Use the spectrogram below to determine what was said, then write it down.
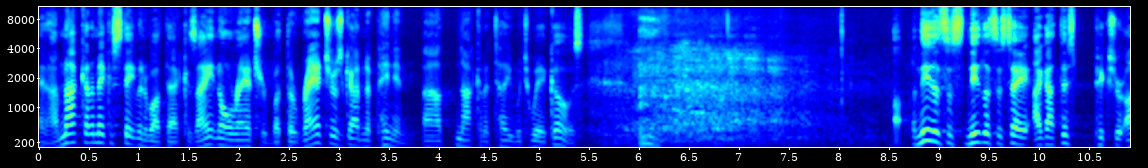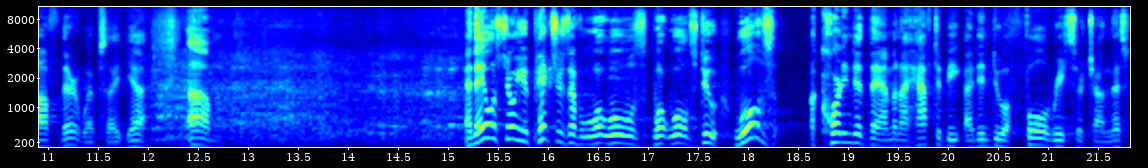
And I'm not going to make a statement about that because I ain't no rancher, but the rancher's got an opinion. I'm not going to tell you which way it goes. uh, needless, to, needless to say, I got this picture off their website, yeah. Um, and they will show you pictures of what wolves, what wolves do. Wolves, according to them, and I have to be, I didn't do a full research on this,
